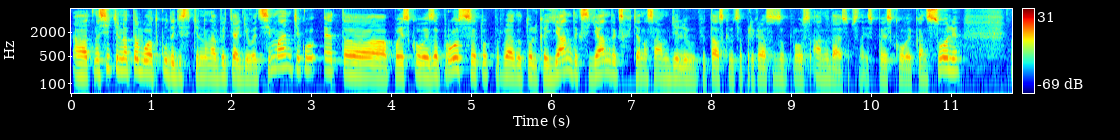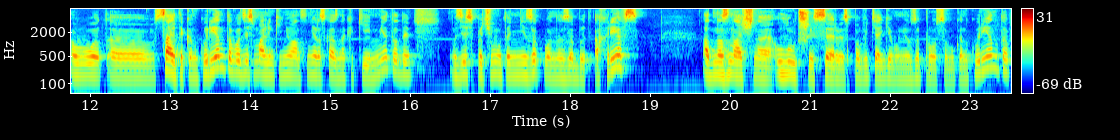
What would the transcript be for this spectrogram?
А относительно того, откуда действительно надо вытягивать семантику, это поисковые запросы. Тут, правда, только Яндекс, Яндекс, хотя на самом деле вытаскивается прекрасный запрос, а, ну да, собственно, из поисковой консоли. Вот. Э, сайты конкурентов, вот здесь маленький нюанс, не рассказано, какие методы. Здесь почему-то незаконно забыт Ahrefs, однозначно лучший сервис по вытягиванию запросов у конкурентов.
